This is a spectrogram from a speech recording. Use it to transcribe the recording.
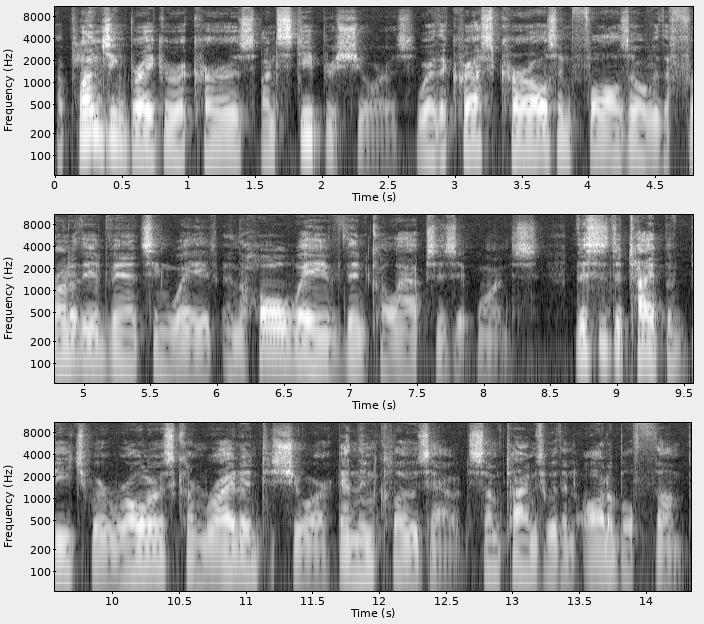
A plunging breaker occurs on steeper shores, where the crest curls and falls over the front of the advancing wave, and the whole wave then collapses at once. This is the type of beach where rollers come right into shore and then close out, sometimes with an audible thump.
